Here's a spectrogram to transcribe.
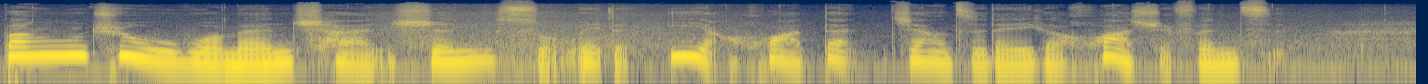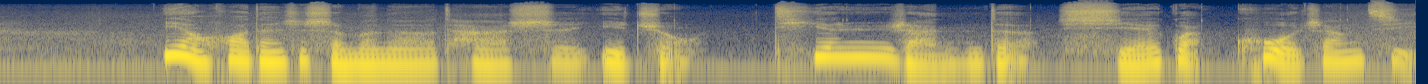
帮助我们产生所谓的一氧化氮这样子的一个化学分子。一氧化氮是什么呢？它是一种天然的血管扩张剂。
